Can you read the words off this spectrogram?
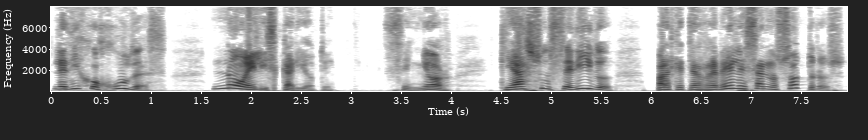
Le dijo Judas, no el Iscariote, Señor, ¿qué ha sucedido para que te reveles a nosotros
